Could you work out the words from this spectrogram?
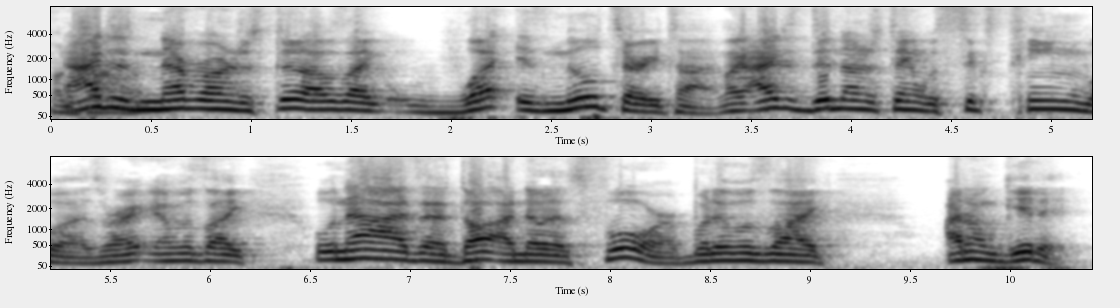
And I just never understood. I was like, what is military time? Like, I just didn't understand what 16 was, right? And it was like, well, now as an adult, I know that's four, but it was like, I don't get it.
